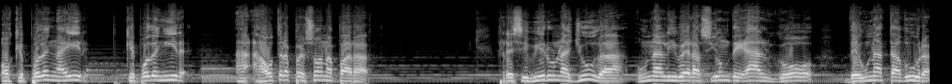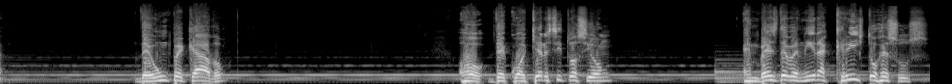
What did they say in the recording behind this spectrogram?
o que pueden ir, que pueden ir a, a otra persona para recibir una ayuda, una liberación de algo, de una atadura, de un pecado o de cualquier situación, en vez de venir a Cristo Jesús,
